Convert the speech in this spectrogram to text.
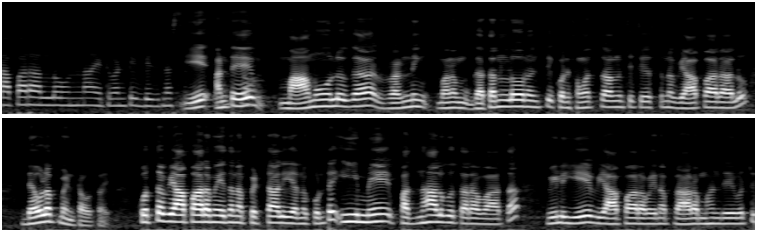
వ్యాపారాల్లో ఉన్న ఎటువంటి బిజినెస్ ఏ అంటే మామూలుగా రన్నింగ్ మనం గతంలో నుంచి కొన్ని సంవత్సరాల నుంచి చేస్తున్న వ్యాపారాలు డెవలప్మెంట్ అవుతాయి. కొత్త వ్యాపారం ఏదైనా పెట్టాలి అనుకుంటే ఈ మే పద్నాలుగు తర్వాత వీళ్ళు ఏ వ్యాపారమైనా ప్రారంభం చేయవచ్చు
